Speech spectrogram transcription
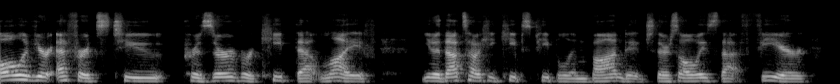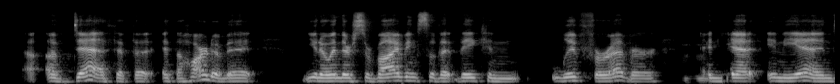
all of your efforts to preserve or keep that life you know that's how he keeps people in bondage. There's always that fear uh, of death at the at the heart of it you know and they're surviving so that they can live forever. Mhm. and yet in the end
